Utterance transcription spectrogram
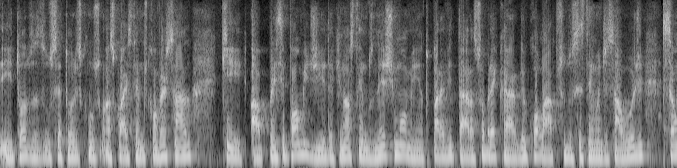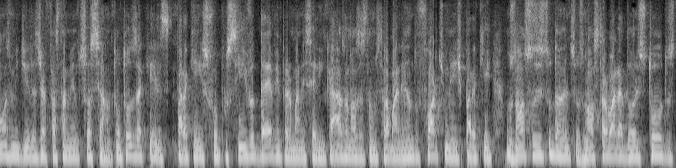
e todos os setores com os quais temos conversado que a principal medida que nós temos neste momento para evitar a sobrecarga e o colapso do sistema de saúde são as medidas de afastamento social. Então, todos aqueles para quem isso for possível devem permanecer em casa. Nós estamos trabalhando fortemente para que os nossos estudantes, os nossos trabalhadores todos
